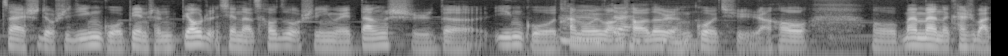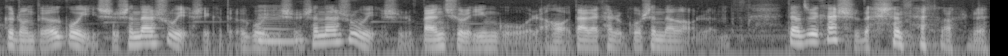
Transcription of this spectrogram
在十九世纪英国变成标准现代操作，是因为当时的英国汉诺威王朝的人过去，然后哦慢慢的开始把各种德国仪式，圣诞树也是一个德国仪式，嗯圣诞树也是搬去了英国，然后大家开始过圣诞老人。但最开始的圣诞老人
